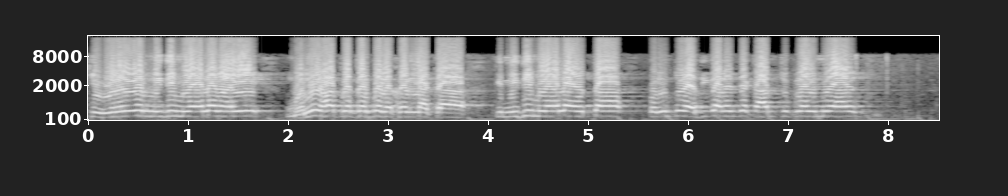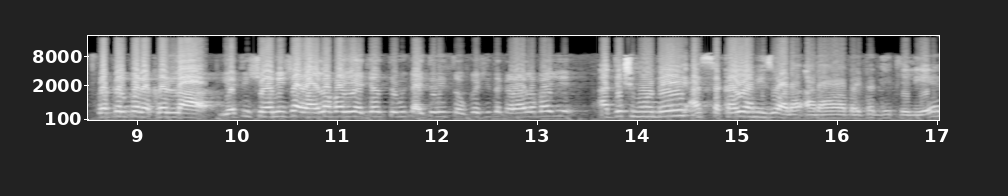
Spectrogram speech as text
की वेळेवर निधी मिळाला नाही म्हणून हा प्रकल्प रखडला का? की निधी मिळाला होता परंतु अधिकाऱ्यांचे काम चुकल्यामुळे प्रकल्प रखडला? याची शहनिशा व्हायला पाहिजे याच्यात तुम्ही काहीतरी चौकशी तर करायला पाहिजे. अध्यक्ष महोदय आज सकाळी आम्ही जो आढावा बैठक घेतलेली आहे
